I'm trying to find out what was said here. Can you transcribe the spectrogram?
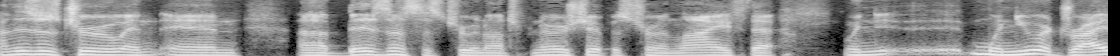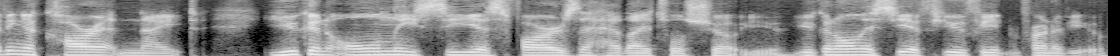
and this is true in, in uh, business it's true in entrepreneurship it's true in life that when you, when you are driving a car at night you can only see as far as the headlights will show you. You can only see a few feet in front of you.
